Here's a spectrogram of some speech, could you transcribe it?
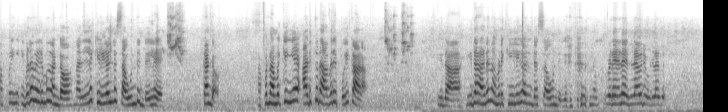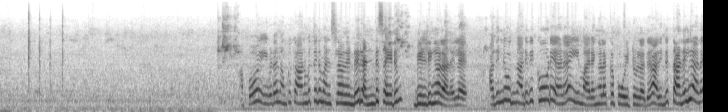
അപ്പൊ ഇ- ഇവിടെ വരുമ്പോ കണ്ടോ? നല്ല കിളികളുടെ സൗണ്ട് ഉണ്ട് അല്ലേ? കണ്ടോ? അപ്പൊ നമുക്കിങ്ങ അടുത്തത് അവരെ പോയി കാണാം. ഇതാ ഇതാണ് നമ്മുടെ കിളികളുടെ സൗണ്ട് കേട്ടത്. ഇവിടെയാണ് എല്ലാവരും ഉള്ളത്. അപ്പോൾ ഇവിടെ നമുക്ക് കാണുമ്പോൾ തന്നെ മനസ്സിലാവുന്നുണ്ട് രണ്ട് സൈഡും ബിൽഡിങ്ങുകളാണ് അല്ലേ? അതിന്റെ നടുവിൽ കൂടെയാണ് ഈ മരങ്ങളൊക്കെ പോയിട്ടുള്ളത്. അതിന്റെ തണലിലാണ്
